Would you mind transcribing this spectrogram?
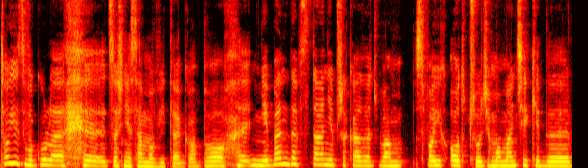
to jest w ogóle e, coś niesamowitego, bo nie będę w stanie przekazać wam swoich odczuć w momencie, kiedy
